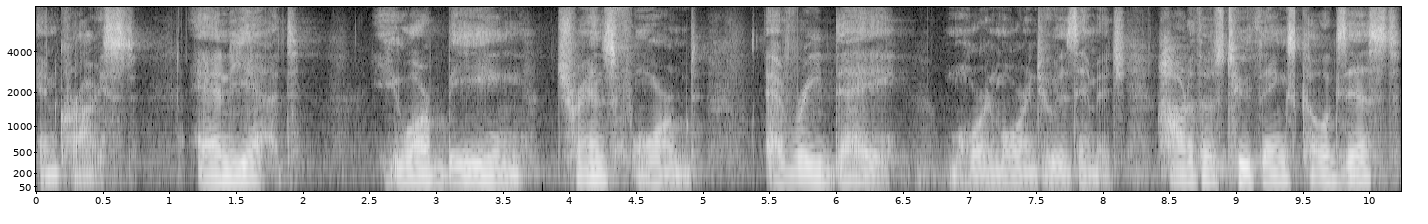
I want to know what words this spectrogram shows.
in Christ. And yet, you are being transformed every day more and more into his image. How do those two things coexist?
